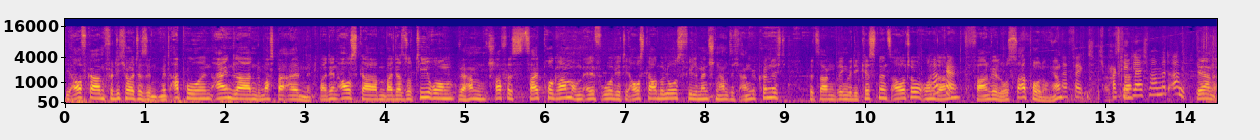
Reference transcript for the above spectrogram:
Die Aufgaben für dich heute sind mit abholen, einladen, du machst bei allem mit. Bei den Ausgaben, bei der Sortierung. Wir haben ein straffes Zeitprogramm. Um 11 Uhr geht die Ausgabe los. Viele Menschen haben sich angekündigt. Ich würde sagen, bringen wir die Kisten ins Auto und Okay. dann fahren wir los zur Abholung. Ja? Perfekt. Ich packe die gleich mal mit an. Gerne.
